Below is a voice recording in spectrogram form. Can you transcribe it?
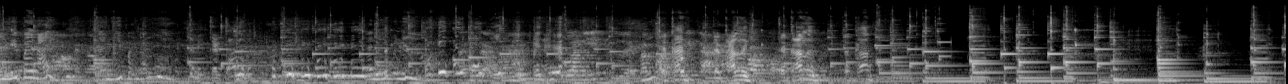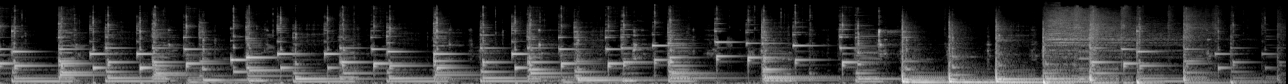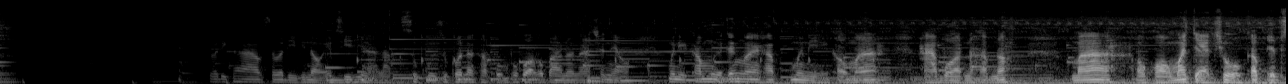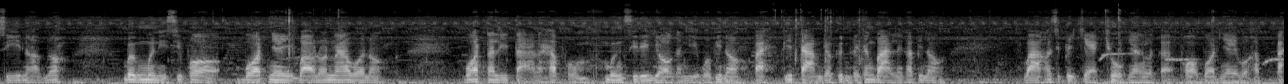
อันนี้ไปไหน อันนี้ไปไหนจัดการอันนี้ไปไหนตัวนี้จัดการจัดการเลยจัดการเลยจัดการ สวัสดีพี่น้อง FC ที่น่ารักสุขุมสุขคนนะครับผมพวกบอกกับบานนาชาแนลมือนี้ข้ามมือจังหน่อยครับมือนี้เขามาหาบอสนะครับเนาะมาเอาของมาแจกโชว์กับ FC นะครับเนาะเบิ้งมือนี้สิพอบอสใหญ่บ่าวนอนนาบ่น้องบอสนาริตานะครับ ผมเบิ้งสิได้ยอกันอีกว่าพี่น้องไปติดตามเดี๋ยวขึ้นไปทั้งบ้านเลยครับพี่น้องว่าเขาสิไปแจกโชคยังแล้วก็พอบอสใหญ่บ่ครับไป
